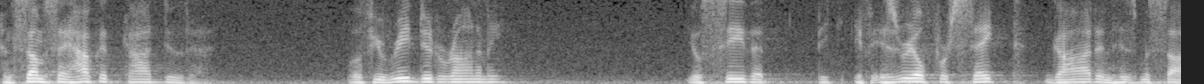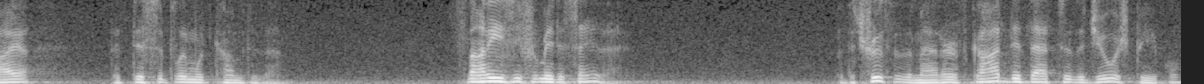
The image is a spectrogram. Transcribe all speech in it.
And some say, how could God do that? Well, if you read Deuteronomy, you'll see that if Israel forsaked God and his Messiah, that discipline would come to them. It's not easy for me to say that. But the truth of the matter, if God did that to the Jewish people,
